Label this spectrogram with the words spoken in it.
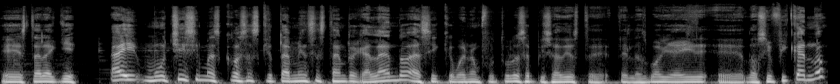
eh, estar aquí hay muchísimas cosas que también se están regalando, así que bueno, en futuros episodios te, las voy a ir eh, dosificando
